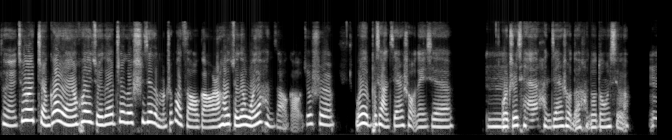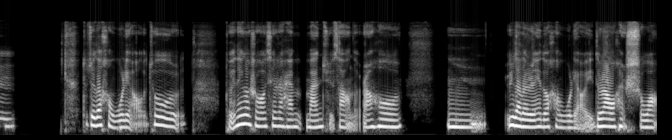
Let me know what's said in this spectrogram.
对，就是整个人会觉得这个世界怎么这么糟糕，然后觉得我也很糟糕，就是我也不想坚守那些嗯我之前很坚守的很多东西了。嗯，就觉得很无聊，就对那个时候其实还蛮沮丧的。然后，嗯，遇到的人也都很无聊，也都让我很失望。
